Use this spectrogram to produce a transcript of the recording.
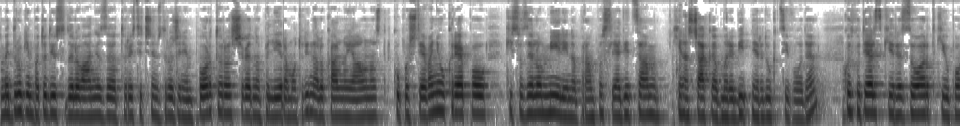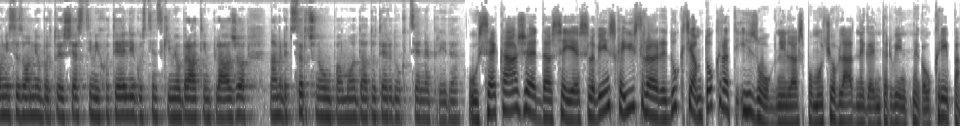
Med drugim pa tudi v sodelovanju z turističnim združenjem Portoro še vedno apeliramo tudi na lokalno javnost k upoštevanju ukrepov, ki so zelo mili napram posledicam, ki nas čakajo ob morebitni redukciji vode. Kot hotelski rezort, ki v polni sezoni obrtuje šestimi hoteli, gostinskimi obrati in plažo, namreč srčno upamo, da do te redukcije ne pride. Vse kaže, da se je slovenska istra redukcijam tokrat izognila s pomočjo vladnega interventnega ukrepa,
